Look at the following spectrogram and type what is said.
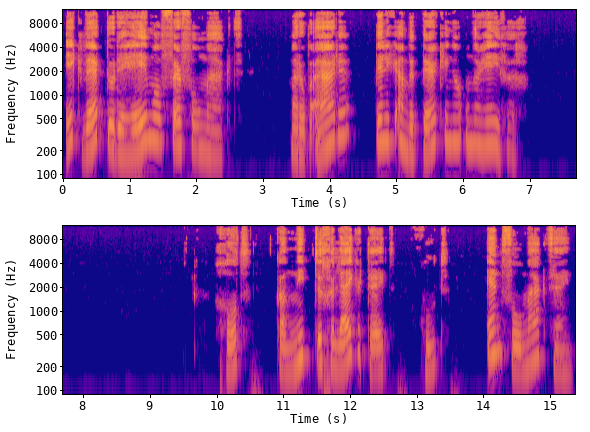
Ik werd door de hemel vervolmaakt, maar op aarde ben ik aan beperkingen onderhevig. God kan niet tegelijkertijd goed en volmaakt zijn.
